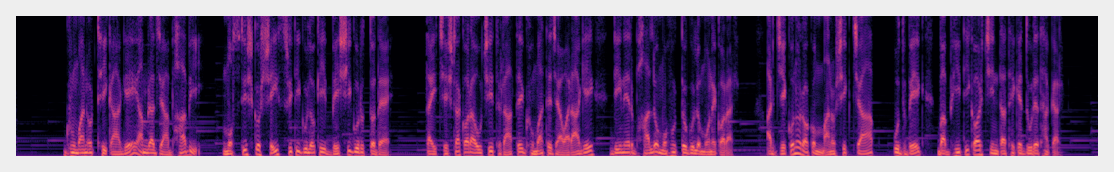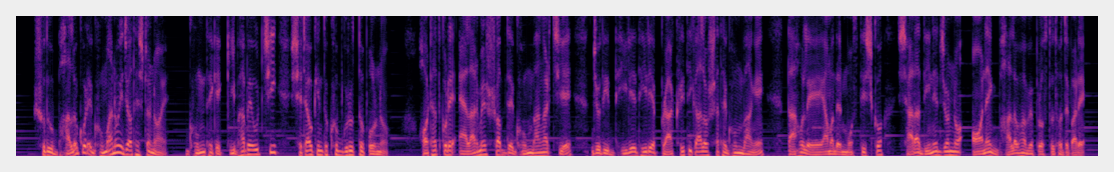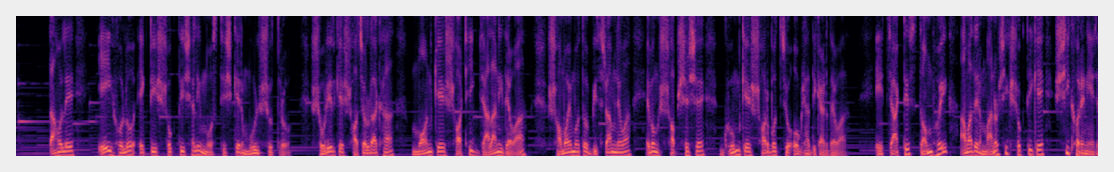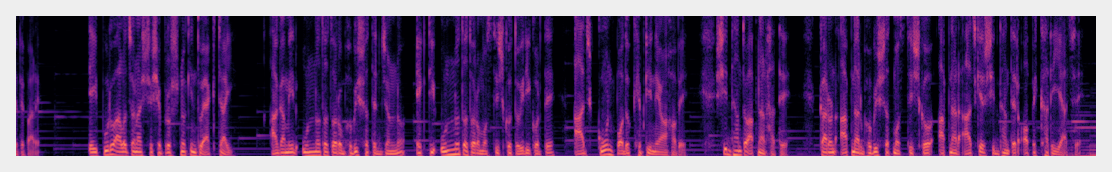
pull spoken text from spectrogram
ঘুমানোর ঠিক আগে আমরা যা ভাবি, মস্তিষ্ক সেই স্মৃতিগুলোকেই বেশি গুরুত্ব দেয়। তাই চেষ্টা করা উচিত রাতে ঘুমাতে যাওয়ার আগে দিনের ভালো মুহূর্তগুলো মনে করার, আর যে কোনো রকম মানসিক চাপ, উদ্বেগ বা ভীতিকর চিন্তা থেকে দূরে থাকার। শুধু ভালো করে ঘুমানোই যথেষ্ট নয়, ঘুম থেকে কীভাবে উঠছি সেটাও কিন্তু খুব গুরুত্বপূর্ণ। হঠাৎ করে অ্যালার্মের শব্দে ঘুম ভাঙার চেয়ে যদি ধীরে ধীরে প্রাকৃতিক আলোর সাথে ঘুম ভাঙে, তাহলে আমাদের মস্তিষ্ক সারা দিনের জন্য অনেক ভালোভাবে প্রস্তুত হতে পারে। তাহলে এই হলো একটি শক্তিশালী মস্তিষ্কের মূল সূত্র। শরীরকে সচল রাখা, মনকে সঠিক জ্বালানি দেওয়া সময়মতো বিশ্রাম নেওয়া এবং সবশেষে ঘুমকে সর্বোচ্চ অগ্রাধিকার দেওয়া। এই চারটি স্তম্ভই আমাদের মানসিক শক্তিকে শিখরে নিয়ে যেতে পারে। এই পুরো আলোচনার শেষে প্রশ্ন কিন্তু একটাই আগামীর উন্নততর ভবিষ্যতের জন্য একটি উন্নততর মস্তিষ্ক তৈরি করতে আজ কোন পদক্ষেপটি নেওয়া হবে? সিদ্ধান্ত আপনার হাতে। কারণ আপনার ভবিষ্যৎ মস্তিষ্ক আপনার আজকের সিদ্ধান্তের অপেক্ষাতেই আছে।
